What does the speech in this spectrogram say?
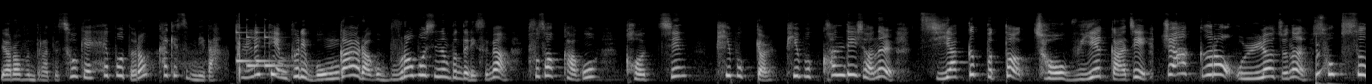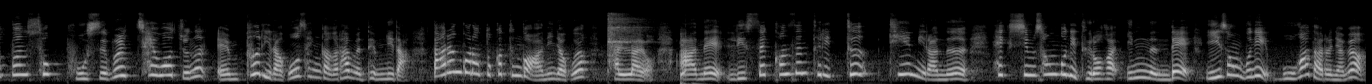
여러분들한테 소개해보도록 하겠습니다. black tea 앰플이 뭔가요? 라고 물어보시는 분들 있으면 푸석하고 거친 피부결, 피부 컨디션을 지하 끝부터 저 위에까지 쫙 끌어올려주는 속수분, 속보습을 채워주는 앰플이라고 생각을 하면 됩니다. 다른 거랑 똑같은 거 아니냐고요? 달라요. 안에 reset concentrate TM이라는 핵심 성분이 들어가 있는데 이 성분이 뭐가 다르냐면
